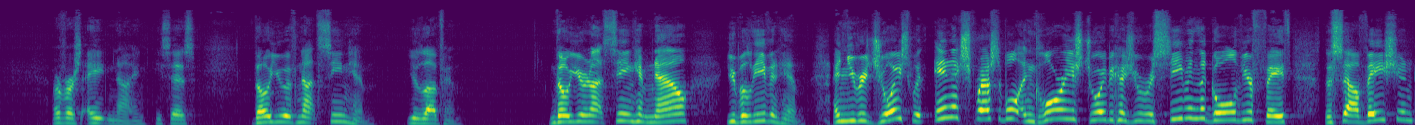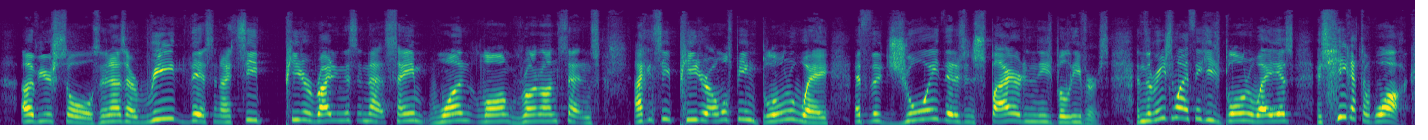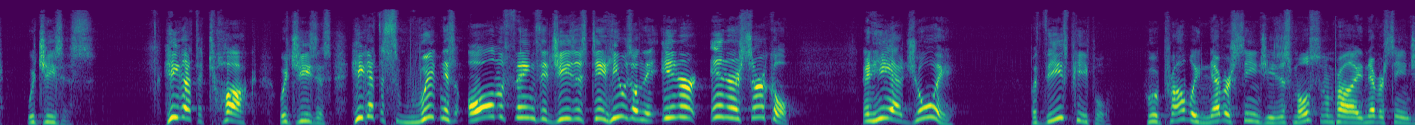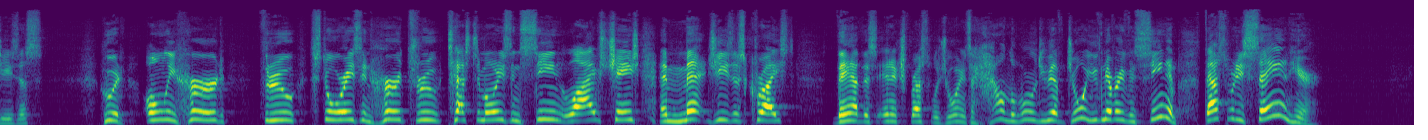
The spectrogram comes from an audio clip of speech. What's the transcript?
or verse 8 and 9? He says, Though you have not seen him, you love him. Though you're not seeing him now, you believe in him. And you rejoice with inexpressible and glorious joy because you're receiving the goal of your faith, the salvation of your souls. And as I read this and I see Peter writing this in that same one long run on sentence, I can see Peter almost being blown away at the joy that is inspired in these believers. And the reason why I think he's blown away is, is he got to walk with Jesus. He got to talk with Jesus. He got to witness all the things that Jesus did. He was on the inner, inner circle, and he had joy. But these people who had probably never seen Jesus, most of them probably had never seen Jesus, who had only heard through stories and heard through testimonies and seen lives change and met Jesus Christ, they have this inexpressible joy. And it's like, how in the world do you have joy? You've never even seen him. That's what he's saying here.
